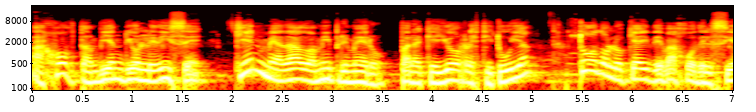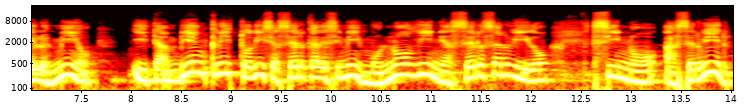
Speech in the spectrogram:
A Job también Dios le dice, ¿quién me ha dado a mí primero para que yo restituya? Todo lo que hay debajo del cielo es mío. Y también Cristo dice acerca de sí mismo, no vine a ser servido, sino a servir.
